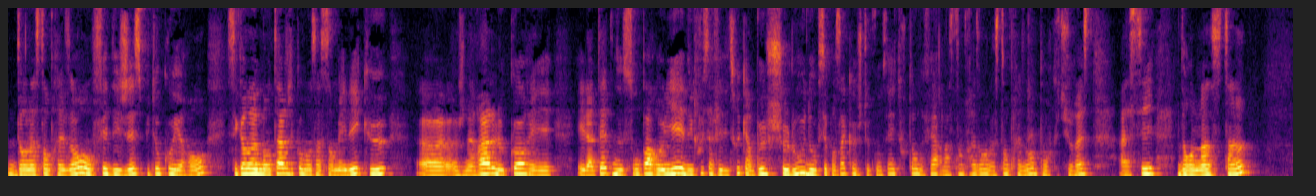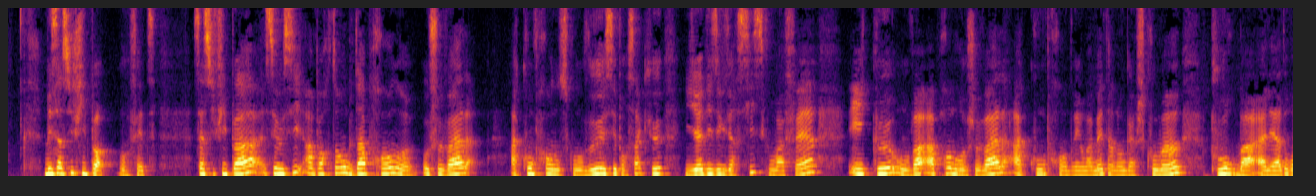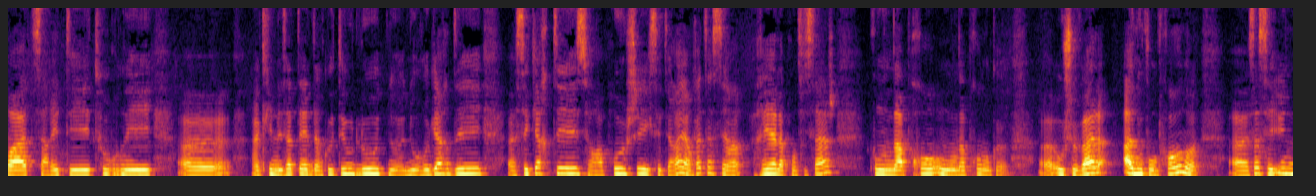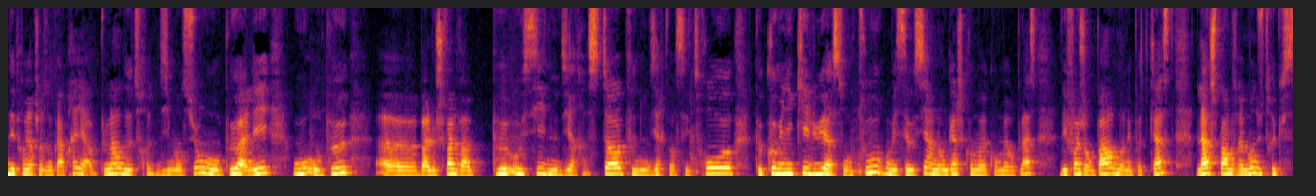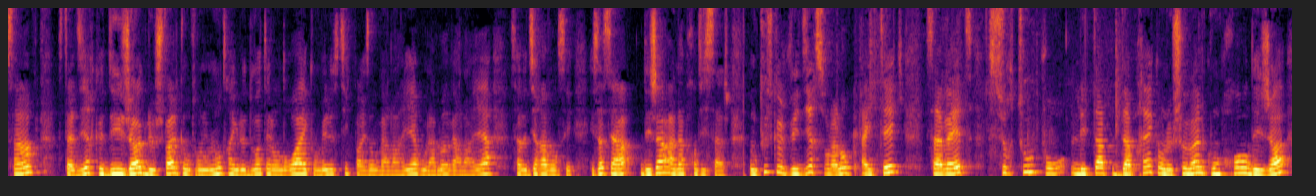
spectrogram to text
dans l'instant présent, on fait des gestes plutôt cohérents. C'est quand le mental commence à s'en mêler que, euh, en général, le corps est, et la tête ne sont pas reliés et du coup ça fait des trucs un peu chelous. Donc c'est pour ça que je te conseille tout le temps de faire l'instant présent l'instant présent pour que tu restes assez dans l'instinct. Mais ça suffit pas en fait. Ça suffit pas. C'est aussi important d'apprendre au cheval à comprendre ce qu'on veut. Et c'est pour ça qu'il y a des exercices qu'on va faire et qu'on va apprendre au cheval à comprendre. Et on va mettre un langage commun pour bah, aller à droite, s'arrêter, tourner, euh, incliner sa tête d'un côté ou de l'autre, nous, regarder, euh, s'écarter, se rapprocher, etc. Et en fait, ça, c'est un réel apprentissage qu'on apprend, on apprend donc, euh, au cheval à nous comprendre. ça, c'est une des premières choses. Donc après, il y a plein d'autres dimensions où on peut aller, où on peut euh, bah, le cheval va, peut aussi nous dire stop, nous dire quand c'est trop, peut communiquer lui à son tour, mais c'est aussi un langage commun qu'on met en place. Des fois j'en parle dans les podcasts. Là je parle vraiment du truc simple, c'est-à-dire que déjà le cheval quand on lui montre avec le doigt tel endroit et qu'on met le stick par exemple vers l'arrière ou la main vers l'arrière, ça veut dire avancer. Et ça c'est déjà un apprentissage. Donc tout ce que je vais dire sur la lampe high-tech, ça va être surtout pour l'étape d'après quand le cheval comprend déjà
